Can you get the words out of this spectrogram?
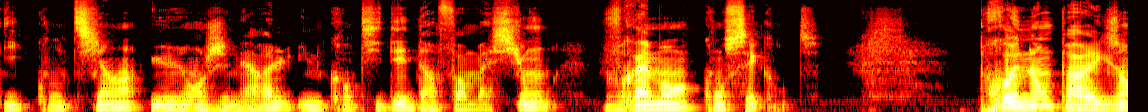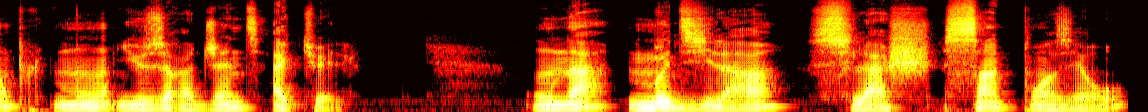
il contient en général une quantité d'informations vraiment conséquente. Prenons par exemple mon user agent actuel. On a Mozilla slash 5.0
